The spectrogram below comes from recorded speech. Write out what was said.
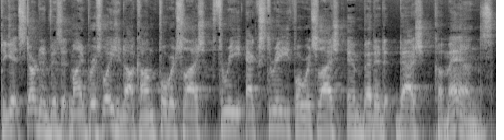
To get started, visit mindpersuasion.com forward slash 3x3 forward slash embedded dash commands.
